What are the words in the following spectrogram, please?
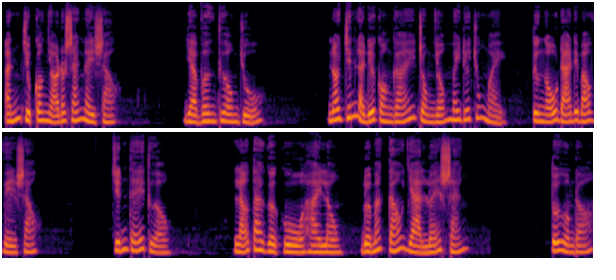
Ảnh chụp con nhỏ đó sáng nay sao? Dạ vâng thưa ông chủ. Nó chính là đứa con gái trong nhóm mấy đứa chúng mày Từng ngẫu đã để bảo vệ sao Chính thế thưa ông Lão ta gật gù hài lòng Đôi mắt cáo già lóe sáng Tối hôm đó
